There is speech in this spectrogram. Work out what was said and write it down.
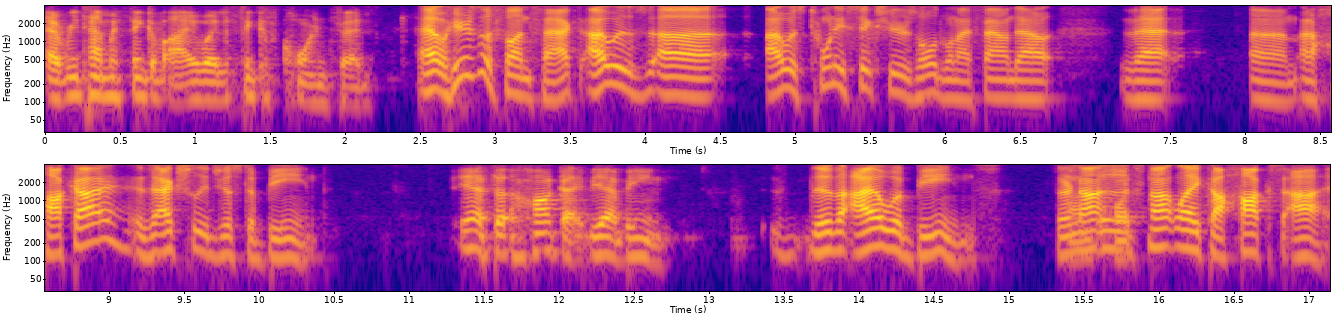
every time I think of Iowa, I just think of corn-fed. Oh, here's a fun fact. I was uh, I was 26 years old when I found out that um, a Hawkeye is actually just a bean. Yeah, it's a Hawkeye. Yeah, Bean. They're the Iowa Beans. They're Sounds not. like- It's not like a hawk's eye.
